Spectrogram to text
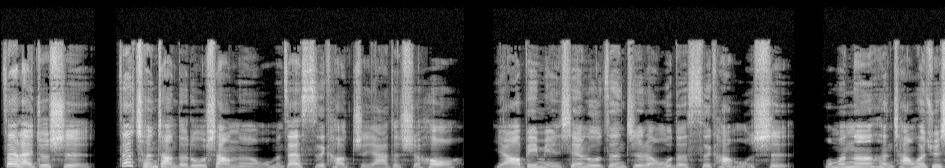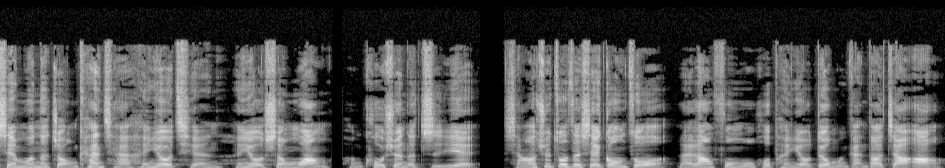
再来就是。在成长的路上呢，我们在思考职涯的时候，也要避免陷入政治人物的思考模式。我们呢，很常会去羡慕那种看起来很有钱、很有声望、很酷炫的职业，想要去做这些工作，来让父母或朋友对我们感到骄傲。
